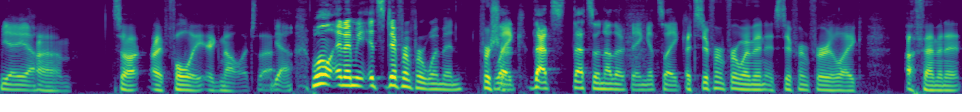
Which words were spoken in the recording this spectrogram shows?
Yeah. Yeah. Um so I, I fully acknowledge that. yeah. Well, and I mean it's different for women. For sure. Like that's that's another thing. It's like it's different for women it's different for like effeminate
